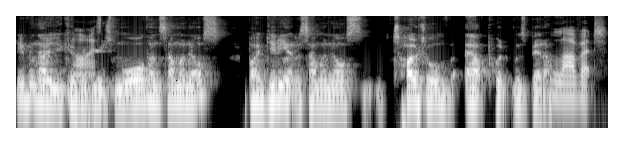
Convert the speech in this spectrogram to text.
Even though you could nice. produce more than someone else, by giving it to someone else, total output was better. Love it.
